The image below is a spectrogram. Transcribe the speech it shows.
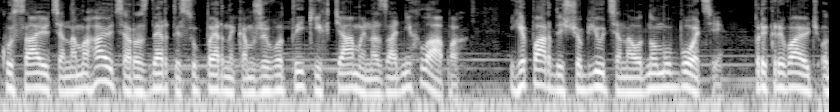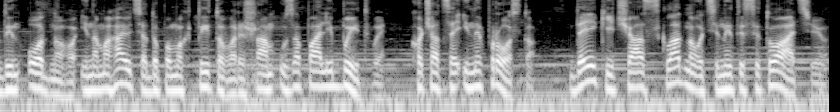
кусаються, намагаються роздерти суперникам животи кігтями на задніх лапах. Гепарди, що б'ються на одному боці, прикривають один одного і намагаються допомогти товаришам у запалі битви, хоча це і непросто. Деякий час складно оцінити ситуацію.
